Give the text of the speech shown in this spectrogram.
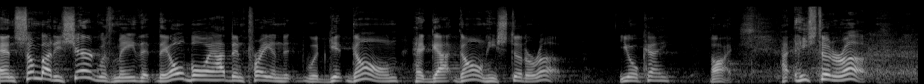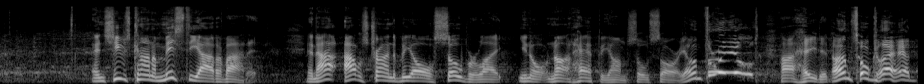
and somebody shared with me that the old boy I'd been praying that would get gone had got gone. He stood her up. You okay? All right. He stood her up. And she was kind of misty eyed about it. And I, I was trying to be all sober, like, you know, not happy. I'm so sorry. I'm thrilled. I hate it. I'm so glad.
